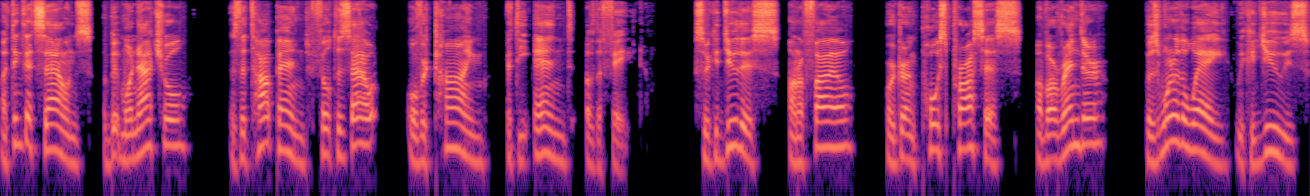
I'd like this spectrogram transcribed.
I think that sounds a bit more natural as the top end filters out over time at the end of the fade. So we could do this on a file or during post process of our render. There's one other way we could use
